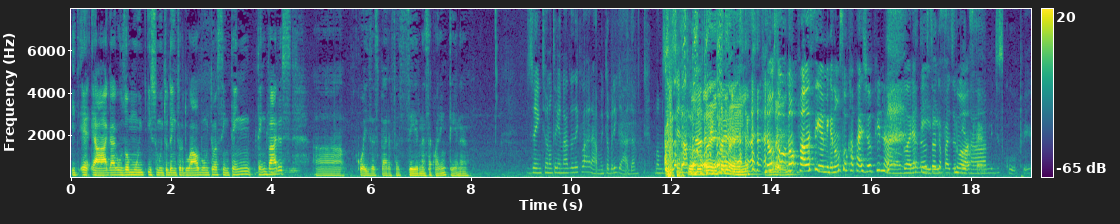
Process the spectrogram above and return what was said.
E é, a Aga usou muito, isso muito dentro do álbum. Então, assim, tem, tem várias ah, coisas para fazer nessa quarentena. Gente, eu não tenho nada a declarar. Muito obrigada. Vamos encerrar Tudo nada. bem também. Não sou, não, fala assim, amiga, não sou capaz de opinar. Glória a Eu não Pires, sou capaz de opinar, Oscar. me desculpe.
